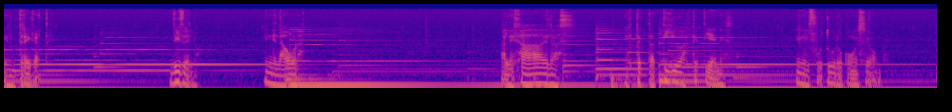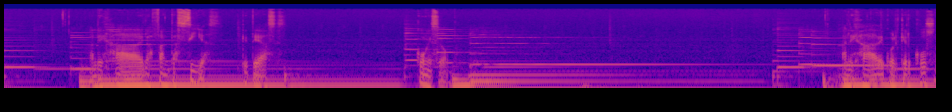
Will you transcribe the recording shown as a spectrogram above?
entrégate, vívelo en el ahora alejada de las expectativas que tienes en el futuro con ese hombre, alejada de las fantasías que te haces con ese hombre. alejada de cualquier cosa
